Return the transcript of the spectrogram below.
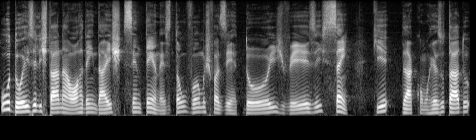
O 2 ele está na ordem das centenas, então vamos fazer 2 vezes 100, que dá como resultado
